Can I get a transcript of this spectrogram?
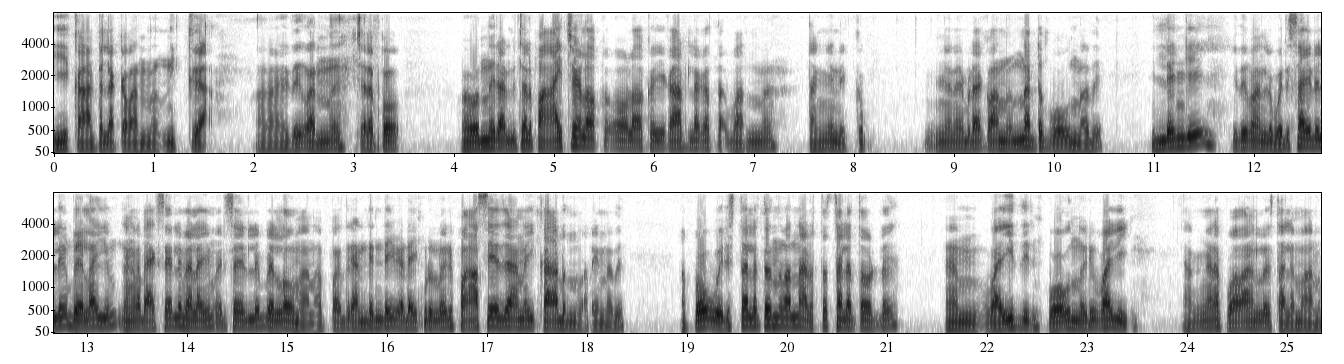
ഈ കാട്ടിലൊക്കെ വന്ന് നിൽക്കുക അതായത് വന്ന് ചിലപ്പോൾ ഒന്ന് രണ്ട് ചിലപ്പോൾ ആഴ്ചകളൊക്കെ ഈ കാട്ടിലൊക്കെ വന്ന് തങ്ങി നിൽക്കും ഇങ്ങനെ ഇവിടെയൊക്കെ വന്ന് നിന്നിട്ട് പോകുന്നത്. ഇല്ലെങ്കിൽ ഇത് പറഞ്ഞില്ല ഒരു സൈഡിൽ വിളയും ഞങ്ങളുടെ ബാക്ക് സൈഡിൽ വിളയും ഒരു സൈഡിൽ വെള്ളവുമാണ്. അപ്പോൾ അത് രണ്ടിന്റെയും ഇടയിൽ കൂടെയുള്ള ഒരു പാസേജാണ് ഈ കാടെന്ന് പറയുന്നത്. അപ്പോൾ ഒരു സ്ഥലത്തു നിന്ന് വന്ന് അടുത്ത സ്ഥലത്തോട്ട് വഴി പോകുന്നൊരു വഴി. അങ്ങനെ പോകാനുള്ള ഒരു സ്ഥലമാണ്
